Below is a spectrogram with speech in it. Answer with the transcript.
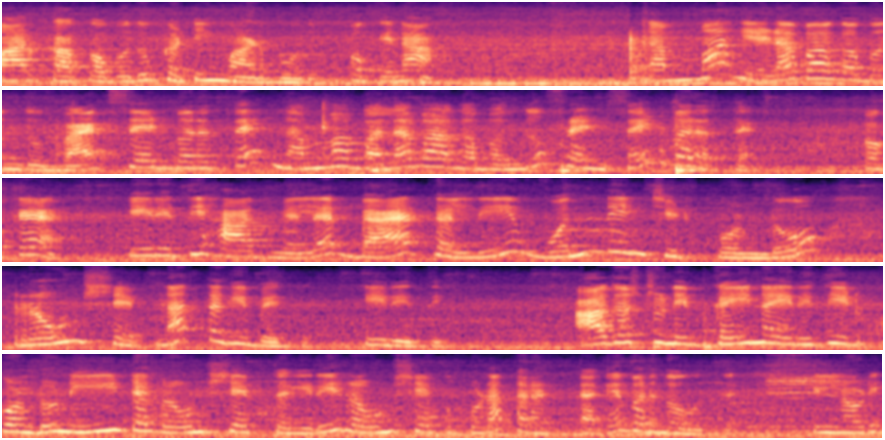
ಮಾರ್ಕ್ ಹಾಕೋಬೋದು ಕಟಿಂಗ್ ಮಾಡ್ಬೋದು. ಓಕೆನಾ ನಮ್ಮ ಎಡಭಾಗ ಬಂದು ಬ್ಯಾಕ್ ಸೈಡ್ ಬರುತ್ತೆ. ನಮ್ಮ ಬಲಭಾಗ ಬಂದು ಫ್ರಂಟ್ ಸೈಡ್ ಬರುತ್ತೆ. ಓಕೆ ಈ ರೀತಿ ಆದಮೇಲೆ ಬ್ಯಾಕಲ್ಲಿ ಒಂದು ಇಂಚ್ ಇಟ್ಕೊಂಡು ರೌಂಡ್ ಶೇಪ್ನ ತೆಗಿಬೇಕು ಈ ರೀತಿ. ಆದಷ್ಟು ನೀವು ಕೈನ ಈ ರೀತಿ ಇಟ್ಕೊಂಡು ನೀಟಾಗಿ ರೌಂಡ್ ಶೇಪ್ ತೆಗೀರಿ ರೌಂಡ್ ಶೇಪ್ ಕೂಡ ಕರೆಕ್ಟಾಗಿ ಬಂದೋಗುತ್ತೆ. ಇಲ್ಲಿ ನೋಡಿ,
